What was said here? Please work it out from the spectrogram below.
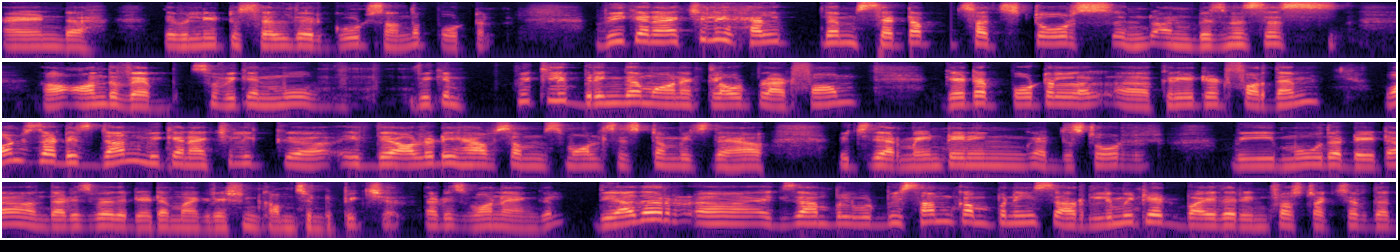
and uh, they will need to sell their goods on the portal. We can actually help them set up such stores and, and businesses uh, on the web. So we can move, we can quickly bring them on a cloud platform, get a portal uh, created for them. Once that is done, we can actually, uh, if they already have some small system which they have, which they are maintaining at the store, we move the data and that is where the data migration comes into picture. That is one angle. The other uh, example would be some companies are limited by their infrastructure that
